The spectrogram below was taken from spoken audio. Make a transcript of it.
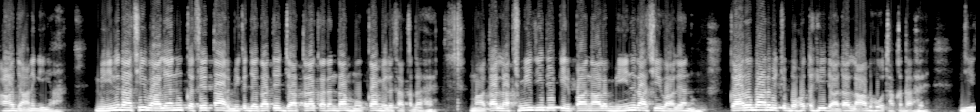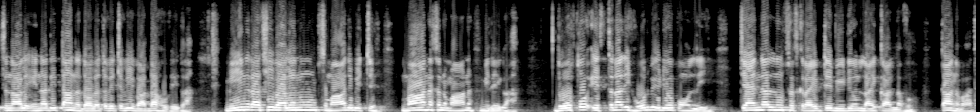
ਆ ਜਾਣਗੀਆਂ। ਮੀਨ ਰਾਸ਼ੀ ਵਾਲਿਆਂ ਨੂੰ ਕਿਸੇ ਧਾਰਮਿਕ ਜਗ੍ਹਾ ਤੇ ਯਾਤਰਾ ਕਰਨ ਦਾ ਮੌਕਾ ਮਿਲ ਸਕਦਾ ਹੈ। ਮਾਤਾ ਲక్ష్ਮੀ ਜੀ ਦੀ ਕਿਰਪਾ ਨਾਲ ਮੀਨ ਰਾਸ਼ੀ ਵਾਲਿਆਂ ਨੂੰ ਕਾਰੋਬਾਰ ਵਿੱਚ ਬਹੁਤ ਹੀ ਜ਼ਿਆਦਾ ਲਾਭ ਹੋ ਸਕਦਾ ਹੈ, ਜਿਸ ਨਾਲ ਇਹਨਾਂ ਦੀ ਧਨ ਦੌਲਤ ਵਿੱਚ ਵੀ ਵਾਧਾ ਹੋਵੇਗਾ। ਮੀਨ ਰਾਸ਼ੀ ਵਾਲਿਆਂ ਨੂੰ ਸਮਾਜ ਵਿੱਚ ਮਾਨ ਸਨਮਾਨ ਮਿਲੇਗਾ। ਦੋਸਤੋ, ਇਸ ਤਰ੍ਹਾਂ ਦੀ ਹੋਰ ਵੀਡੀਓ ਪਾਉਣ ਲਈ ਚੈਨਲ ਨੂੰ ਸਬਸਕ੍ਰਾਈਬ ਤੇ ਵੀਡੀਓ ਨੂੰ ਲਾਈਕ ਕਰ ਲਵੋ। ਧੰਨਵਾਦ।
